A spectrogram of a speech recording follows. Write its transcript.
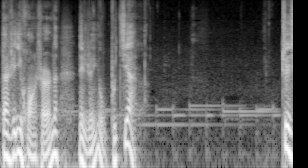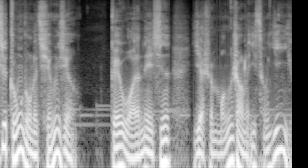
但是一晃神呢，那人又不见了。这些种种的情形，给我的内心也是蒙上了一层阴影。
